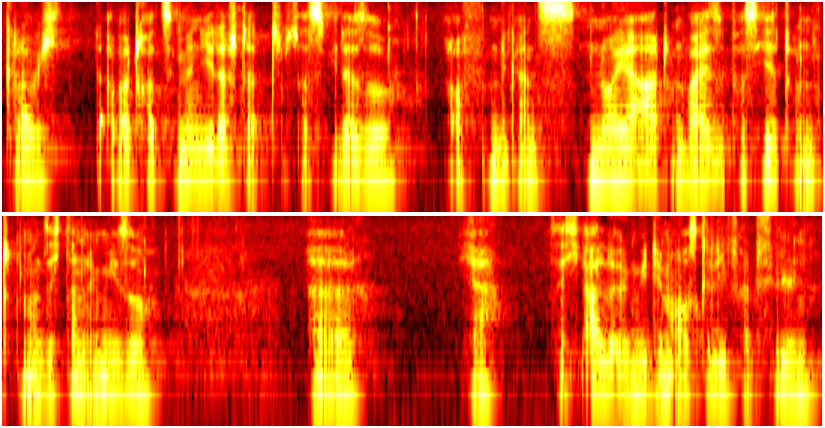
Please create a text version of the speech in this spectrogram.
glaube ich, aber trotzdem in jeder Stadt das wieder so auf eine ganz neue Art und Weise passiert und man sich dann irgendwie so, äh, ja, sich alle irgendwie dem ausgeliefert fühlen.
